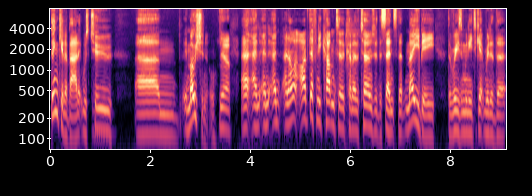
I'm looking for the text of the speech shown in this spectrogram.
thinking about it was too um, emotional. Yeah. And and and and I, I've definitely come to kind of the terms with the sense that maybe the reason we need to get rid of the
